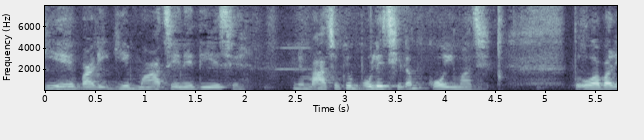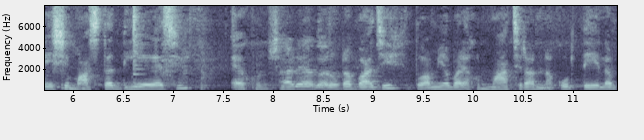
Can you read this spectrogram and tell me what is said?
গিয়ে বাড়ি গিয়ে মাছ এনে দিয়েছে। মানে মাছ ওকে বলেছিলাম, কই মাছ? তো ও আবার এসে মাছটা দিয়ে গেছে। এখন সাড়ে এগারোটা বাজে, তো আমি আবার এখন মাছ রান্না করতে এলাম।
